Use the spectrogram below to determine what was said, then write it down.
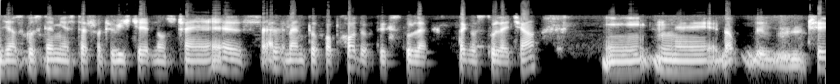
w związku z tym jest też oczywiście jedną z, z elementów obchodów tych stule, tego stulecia i y, no, czy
